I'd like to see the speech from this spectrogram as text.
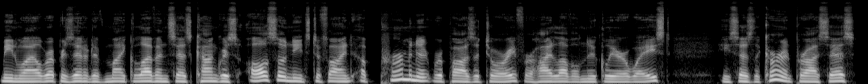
Meanwhile, Representative Mike Levin says Congress also needs to find a permanent repository for high level nuclear waste. He says the current process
